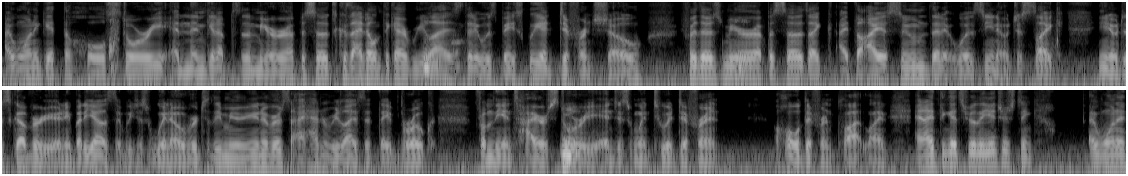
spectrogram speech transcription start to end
I want to get the whole story and then get up to the mirror episodes because I don't think I hmm. realized that it was basically a different show for those hmm. mirror episodes. Like I thought, I assumed that it was you know just like you know Discovery or anybody else that we just went over to the mirror universe. I hadn't realized that they broke from the entire hmm. story and just went to a different a whole different plot line. And I think it's really interesting. I want to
